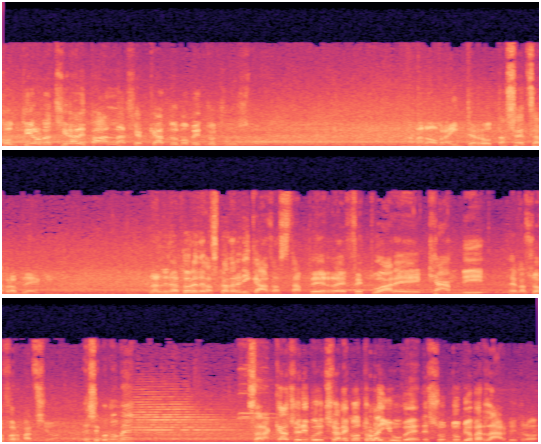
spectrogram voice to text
Continuano a girare palla cercando il momento giusto. La manovra interrotta senza problemi. L'allenatore della squadra di casa sta per effettuare cambi per la sua formazione. E secondo me Sarà calcio di punizione contro la Juve, nessun dubbio per l'arbitro.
